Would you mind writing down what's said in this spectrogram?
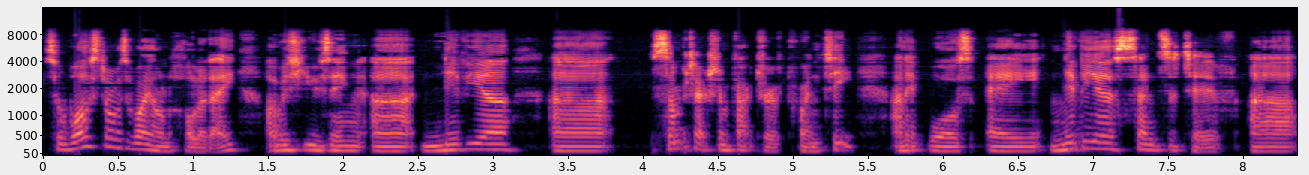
So whilst I was away on holiday, I was using uh, Nivea uh, sun protection factor of 20, and it was a Nivea sensitive uh,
